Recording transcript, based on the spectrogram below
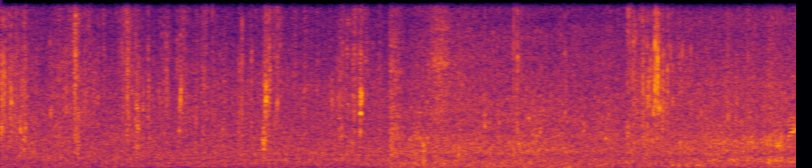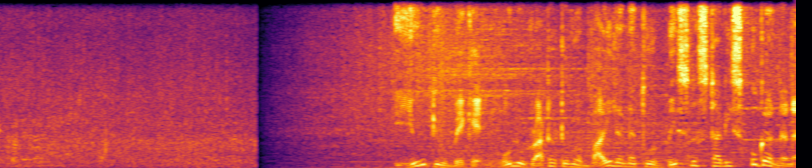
YouTube එකෙන් මුළු රටටම බයිල නැතුව බිස්නස් ටඩිස් උගන්නන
